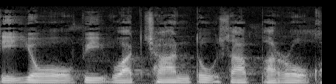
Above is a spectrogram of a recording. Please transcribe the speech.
ติโยวิวัชชันตุสัพพโรโค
